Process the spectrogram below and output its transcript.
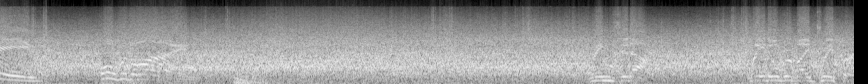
Huge. Over the line. Brings it up. Played over by Draper.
